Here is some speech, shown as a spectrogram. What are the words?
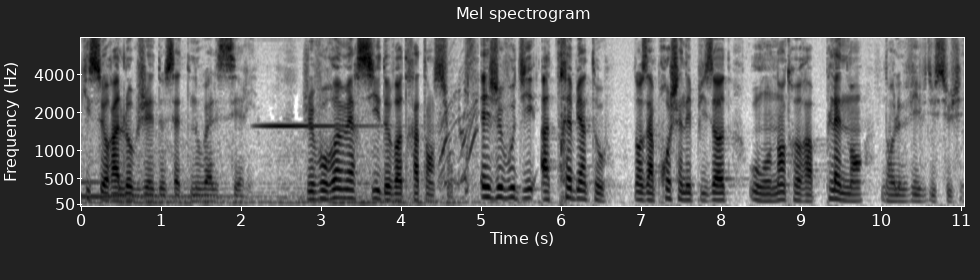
qui sera l'objet de cette nouvelle série. Je vous remercie de votre attention et je vous dis à très bientôt dans un prochain épisode où on entrera pleinement dans le vif du sujet.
